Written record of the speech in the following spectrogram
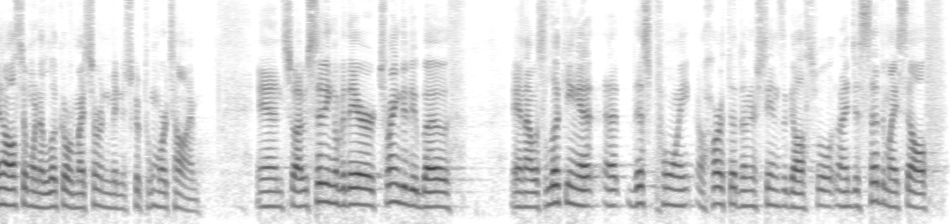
and also want to look over my sermon manuscript one more time. And so I was sitting over there trying to do both, and I was looking at, at this point, a heart that understands the gospel, and I just said to myself,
